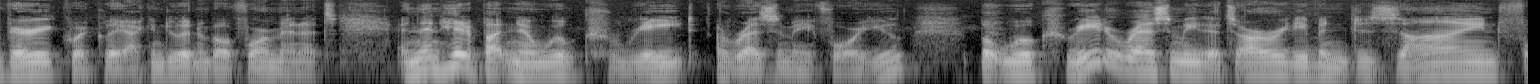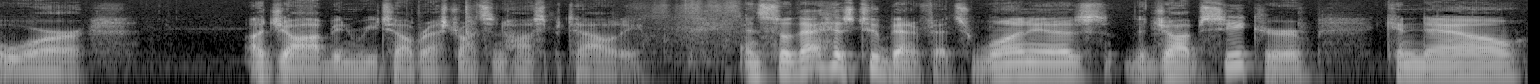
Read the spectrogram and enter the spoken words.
very quickly. I can do it in about four minutes. And then hit a button and we'll create a resume for you. But we'll create a resume that's already been designed for a job in retail, restaurants, and hospitality. And so that has two benefits. One is the job seeker can now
